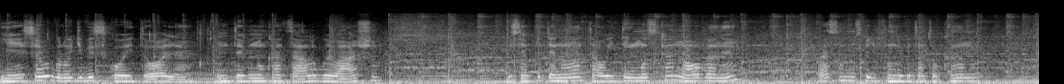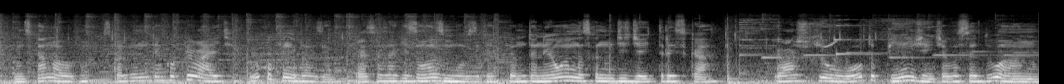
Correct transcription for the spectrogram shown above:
E esse é o Gru de biscoito, olha. Não teve no catálogo, eu acho. E sempre tem no Natal. E tem música nova, né? Olha essa música de fundo que tá tocando. Música nova. Espero que não tenha copyright. Viu, Copinho Brasil? Essas aqui são as músicas. Eu não tenho nenhuma música no DJ 3K. Eu acho que o outro pin, gente, é você doando.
